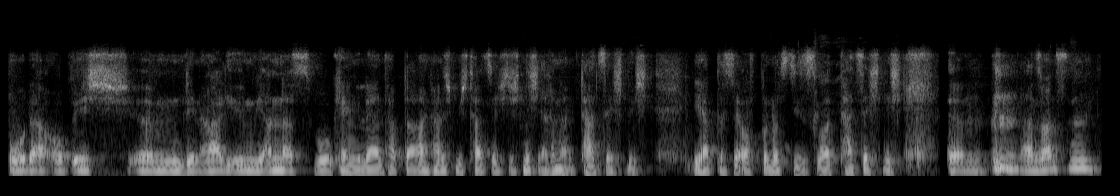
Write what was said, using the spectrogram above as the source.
oder ob ich ähm, den Ali irgendwie anderswo kennengelernt habe. Daran kann ich mich tatsächlich nicht erinnern. Tatsächlich. Ihr habt das sehr oft benutzt, dieses Wort. Tatsächlich. Ähm, ansonsten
